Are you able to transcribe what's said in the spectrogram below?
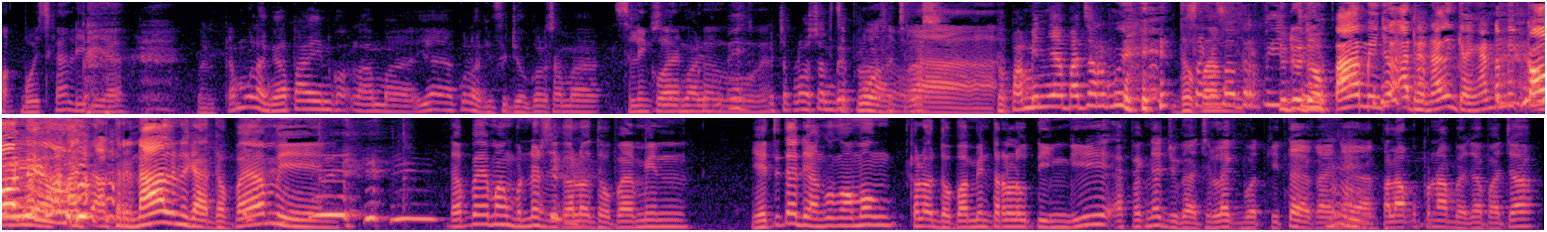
Fuckboy sekali dia kamu lagi ngapain kok lama? Ya aku lagi video call sama Selingkuhanku. eh keceplosan gue Keceplosan. wah jelas Wah. dopaminnya pacarmu. Dopam- sangat terpicu Dudu dopamin juga adrenalin kayak ngantem kon Iya, ad- adrenalin gak dopamin. Tapi emang bener sih kalau dopamin. Ya itu tadi aku ngomong kalau dopamin terlalu tinggi efeknya juga jelek buat kita ya kayaknya ya. Kalau aku pernah baca-baca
